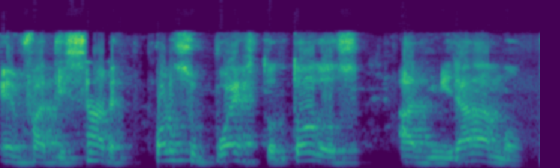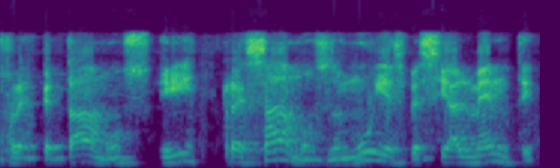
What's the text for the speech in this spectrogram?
enfatizar, por supuesto, todos admiramos, respetamos y rezamos muy especialmente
